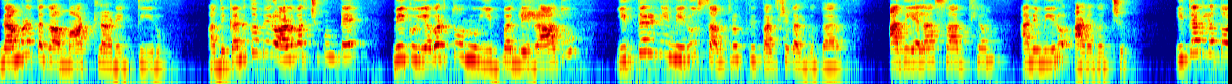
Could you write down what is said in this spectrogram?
నమ్రతగా మాట్లాడే తీరు. అది కనుక మీరు అలవర్చుకుంటే మీకు ఎవరితోనూ ఇబ్బంది రాదు ఇద్దరిని మీరు సంతృప్తి పరచగలుగుతారు. అది ఎలా సాధ్యం అని మీరు అడగచ్చు. ఇతరులతో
